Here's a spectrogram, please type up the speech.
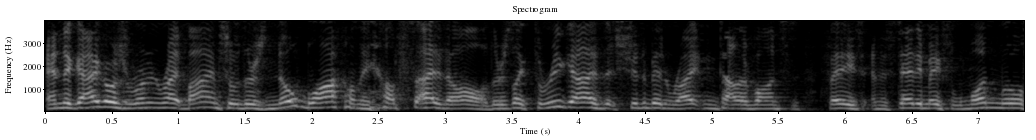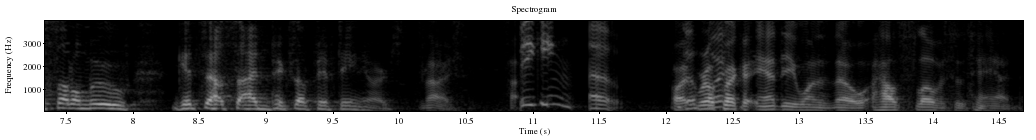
and the guy goes running right by him, so there's no block on the outside at all. There's like three guys that should have been right in Tyler Vaughn's face, and instead he makes one little subtle move, gets outside, and picks up 15 yards. Nice. Speaking, oh, All right, real for it. quick, Andy wants to know how's Slovis's hand.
